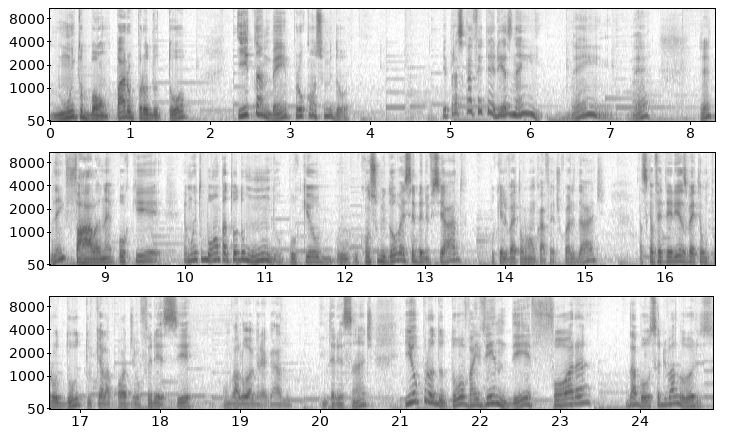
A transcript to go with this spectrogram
muito bom para o produtor e também para o consumidor. E para as cafeterias nem, nem, né? A gente nem fala, né? Porque é muito bom para todo mundo, porque o, o, consumidor vai ser beneficiado, porque ele vai tomar um café de qualidade. As cafeterias vai ter um produto que ela pode oferecer um valor agregado interessante e o produtor vai vender fora da bolsa de valores,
